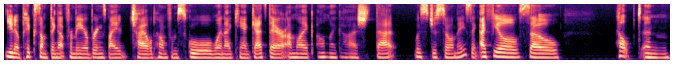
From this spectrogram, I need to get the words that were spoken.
you know, picks something up for me or brings my child home from school when I can't get there, I'm like, oh my gosh, that was just so amazing. I feel so helped and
